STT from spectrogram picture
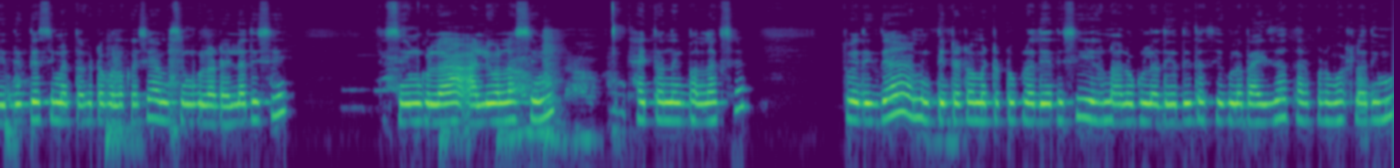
এই দিক দিয়ে সিমের তরকারিটা বলো কেছে আমি সিমগুলো ডাইলা দিছি। সিমগুলা আলিওয়ালা সিম, খাইতে অনেক ভালো লাগছে। তো এদিক দিয়ে আমি তিনটা টমেটো টুকরা দিয়ে দিছি। এখন আলুগুলো দিয়ে দিতেছি, এগুলো বাইজা তারপরে মশলা দিমু।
